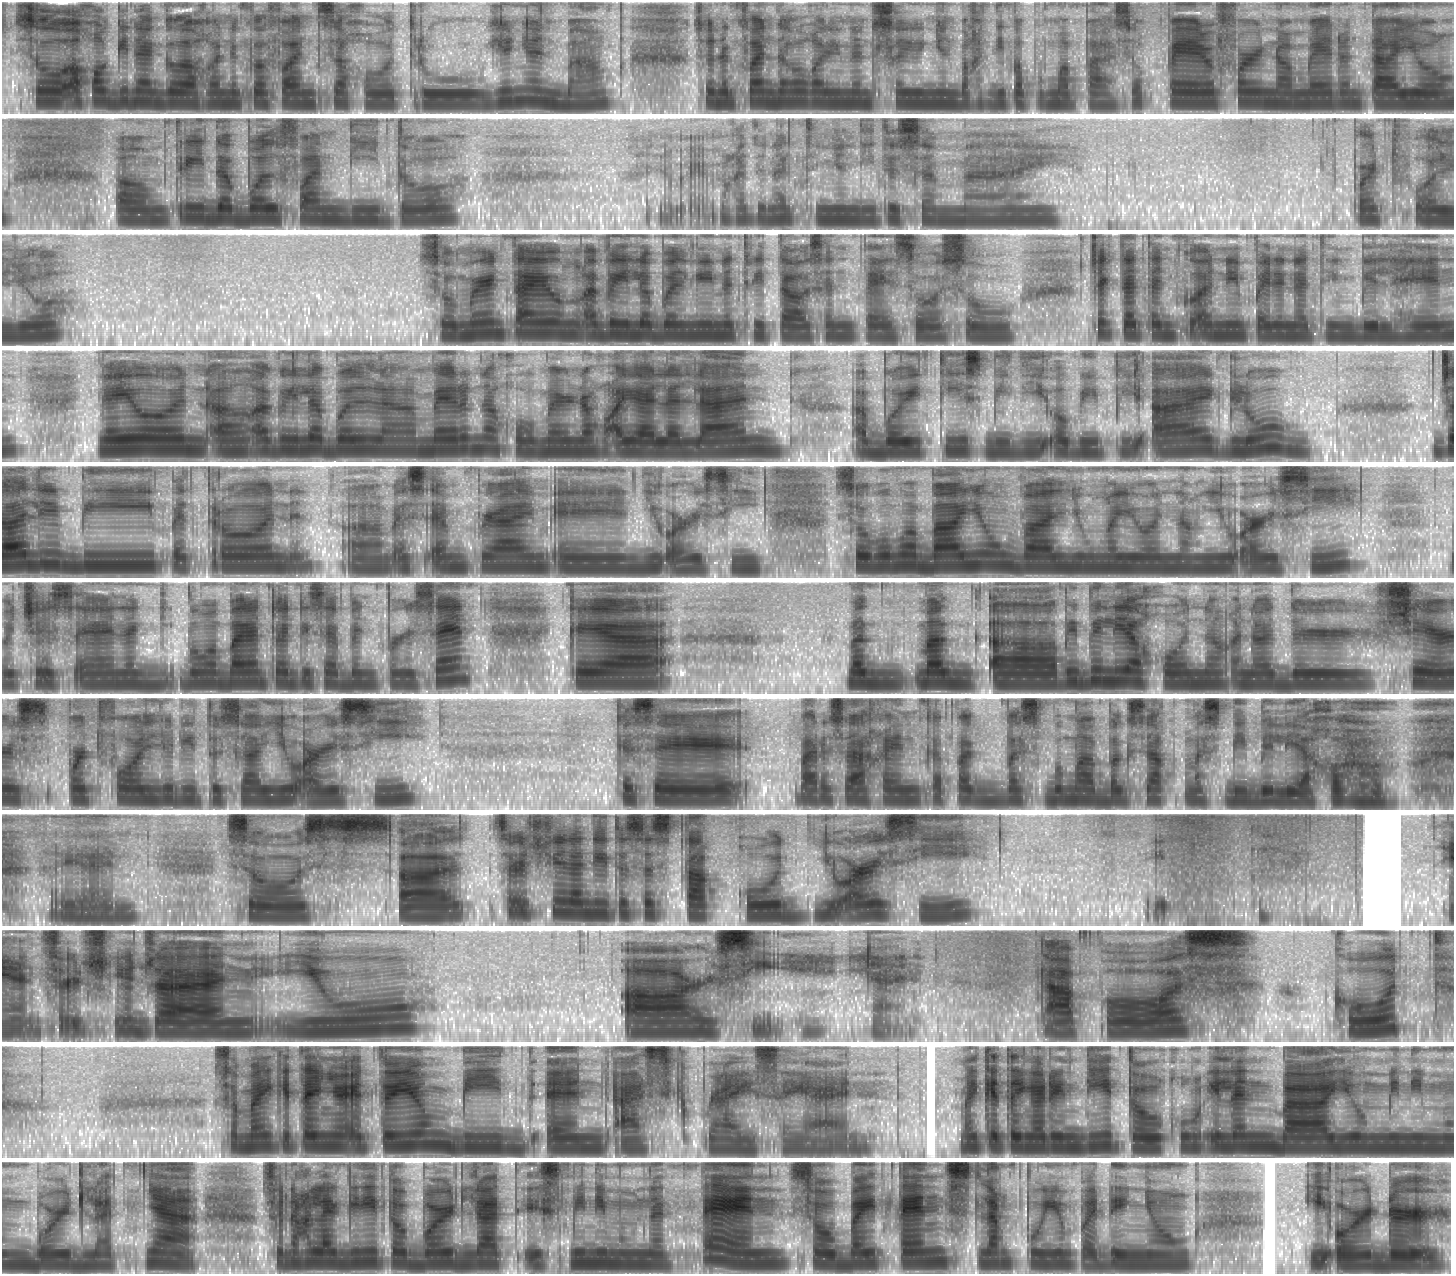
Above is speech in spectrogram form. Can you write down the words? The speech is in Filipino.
So, ako ginagawa ko, nagpa-funds ako through Union Bank. So, nag-fund ako kanina sa Union Bank, hindi pa pumapasok. Pero for now, meron tayong um, tradable fund dito. Ano ba, makita natin yun dito sa my portfolio. So, meron tayong available ngayon na 3,000 pesos. So, check natin kung ano yung pwede natin bilhin. Ngayon, ang available na meron ako, meron ako Ayala Land, Aboitiz, BDO, BPI, Globe, Jollibee, Petron, um, SM Prime, and URC. So, bumaba yung value ngayon ng URC, which is, ayan, nag, bumaba ng 27%. Kaya, mag, mag uh, bibili ako ng another shares portfolio dito sa URC. Kasi, para sa akin, kapag mas bumabagsak, mas bibili ako. ayan. So, uh, search nyo lang dito sa stock code URC. Wait. Ayan, search nyo dyan, URC. Ayan. Tapos, quote. So, makikita nyo, ito yung bid and ask price. Ayan. Makikita nyo rin dito kung ilan ba yung minimum board lot niya. So, nakalagay dito, board lot is minimum na 10. So, by tens lang po yung pwede nyong i-order.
